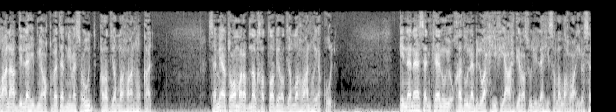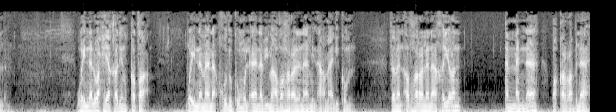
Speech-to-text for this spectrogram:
وعن عبد الله بن عقبة بن مسعود رضي الله عنه قال سمعت عمر بن الخطاب رضي الله عنه يقول إن ناسا كانوا يؤخذون بالوحي في عهد رسول الله صلى الله عليه وسلم وإن الوحي قد انقطع وإنما نأخذكم الآن بما ظهر لنا من أعمالكم فمن أظهر لنا خيرا أمناه وقربناه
